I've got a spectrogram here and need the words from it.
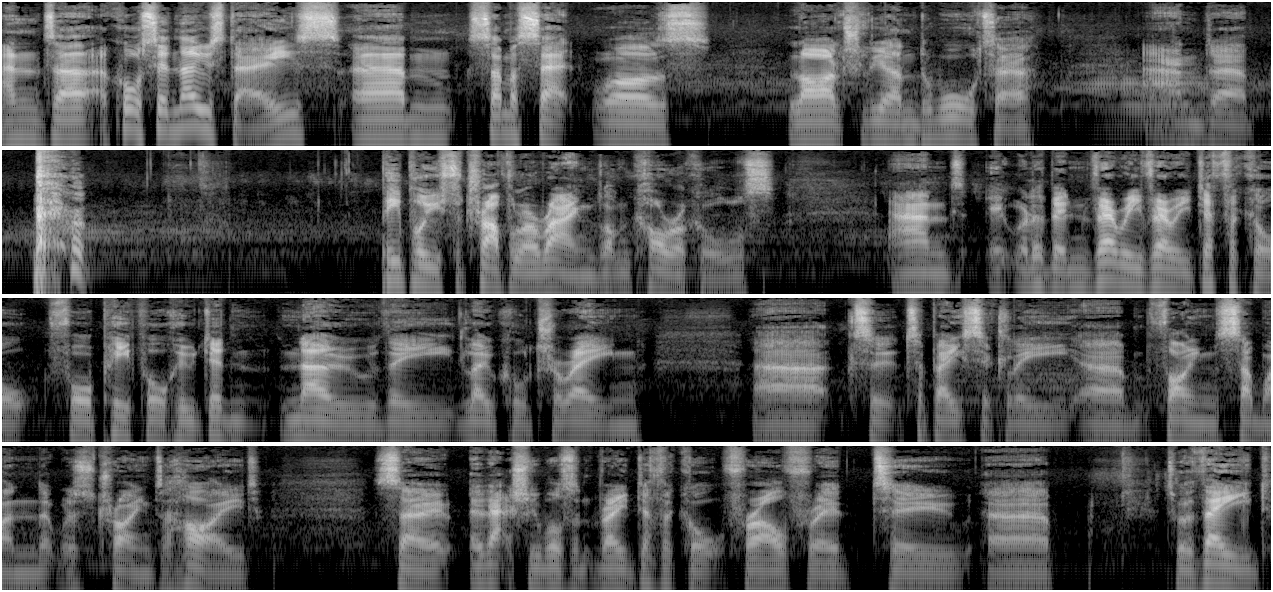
And uh, of course, in those days, um, Somerset was largely underwater, and uh, people used to travel around on coracles, and it would have been very, very difficult for people who didn't know the local terrain uh, to, to basically um, find someone that was trying to hide. So it actually wasn't very difficult for Alfred to uh, to evade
